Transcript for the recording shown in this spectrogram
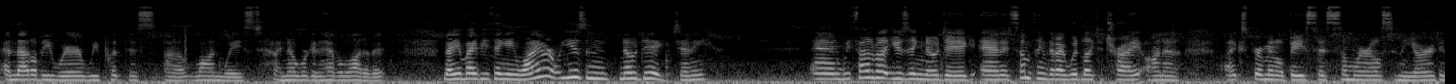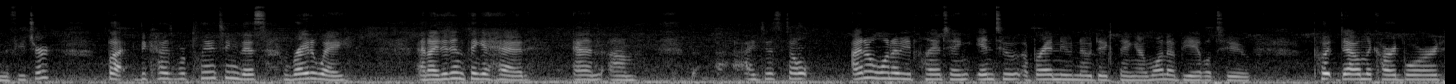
And that'll be where we put this uh, lawn waste. I know we're gonna have a lot of it. Now you might be thinking, why aren't we using no dig, Jenny? And we thought about using no dig, and it's something that I would like to try on a experimental basis somewhere else in the yard in the future. But because we're planting this right away and I didn't think ahead and um, I just don't, I don't want to be planting into a brand new no dig thing. I want to be able to put down the cardboard,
